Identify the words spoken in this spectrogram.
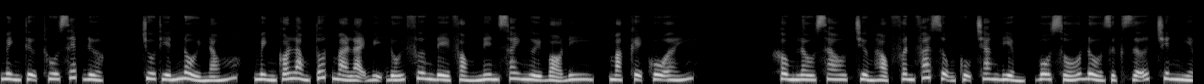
mình tự thu xếp được. Chu Thiến nổi nóng, mình có lòng tốt mà lại bị đối phương đề phòng nên xoay người bỏ đi, mặc kệ cô ấy. Không lâu sau, trường học phân phát dụng cụ trang điểm, vô số đồ rực rỡ chuyên nghiệp.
